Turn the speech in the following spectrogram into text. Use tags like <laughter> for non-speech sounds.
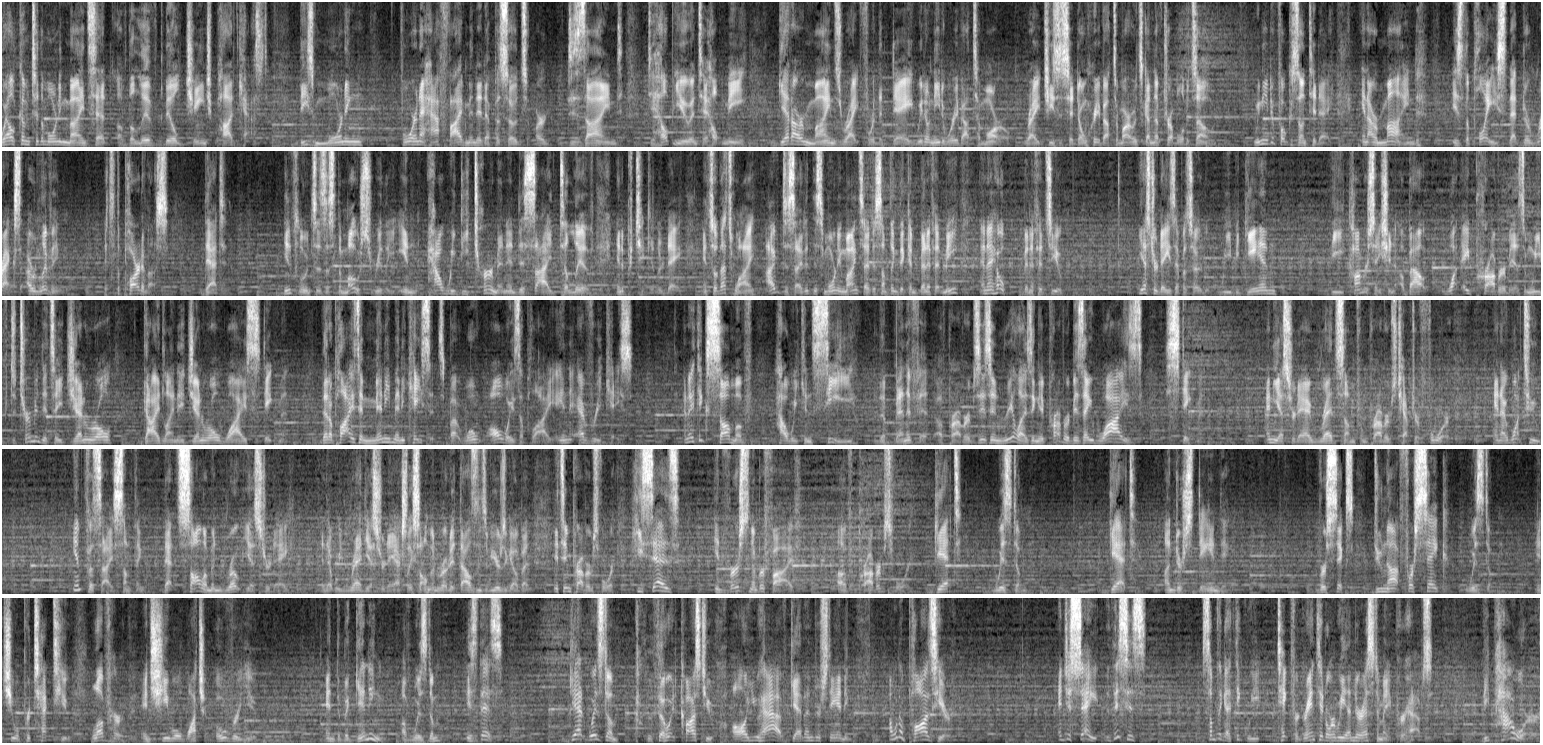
Welcome to the morning mindset of the Live, Build, Change podcast. These morning four and a half, five minute episodes are designed to help you and to help me get our minds right for the day. We don't need to worry about tomorrow, right? Jesus said, Don't worry about tomorrow, it's got enough trouble of its own. We need to focus on today. And our mind is the place that directs our living, it's the part of us that influences us the most, really, in how we determine and decide to live in a particular day. And so that's why I've decided this morning mindset is something that can benefit me and I hope benefits you. Yesterday's episode, we began the conversation about what a proverb is, and we've determined it's a general guideline, a general wise statement that applies in many, many cases, but won't always apply in every case. And I think some of how we can see the benefit of Proverbs is in realizing a proverb is a wise statement. And yesterday I read some from Proverbs chapter 4, and I want to emphasize something that Solomon wrote yesterday, and that we read yesterday. Actually, Solomon wrote it thousands of years ago, but it's in Proverbs 4. He says in verse number 5 of Proverbs 4 get wisdom get understanding. Verse 6 Do not forsake wisdom, and she will protect you. Love her, and she will watch over you. And the beginning of wisdom is this get wisdom, <laughs> though it cost you all you have, get understanding. I want to pause here and just say this is something I think we take for granted or we underestimate, perhaps. The power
